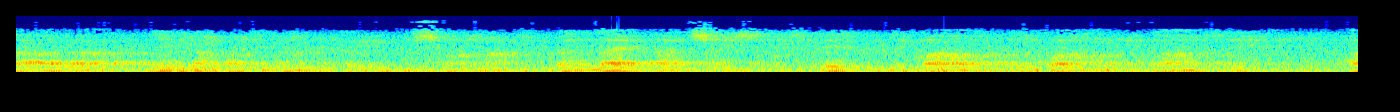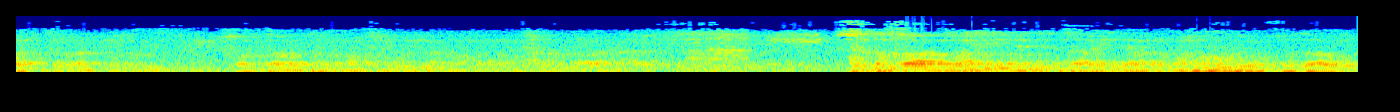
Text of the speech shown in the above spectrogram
التجاہ سونا بندہ ناچیز دل دماغ زبان و نگاہ ہر طرح خطا و مفعول صدقہ مدینہ محبوب خدا و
